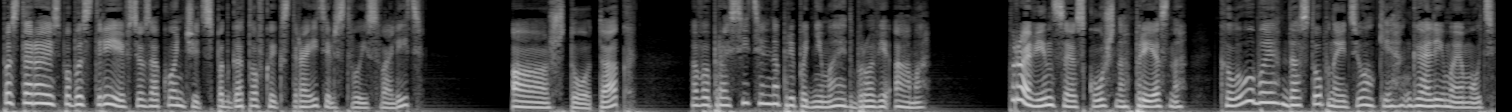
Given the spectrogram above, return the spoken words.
Постараюсь побыстрее все закончить с подготовкой к строительству и свалить. «А что так?» Вопросительно приподнимает брови Ама. «Провинция, скучно, пресно. Клубы, доступные тёлки, галимая муть.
